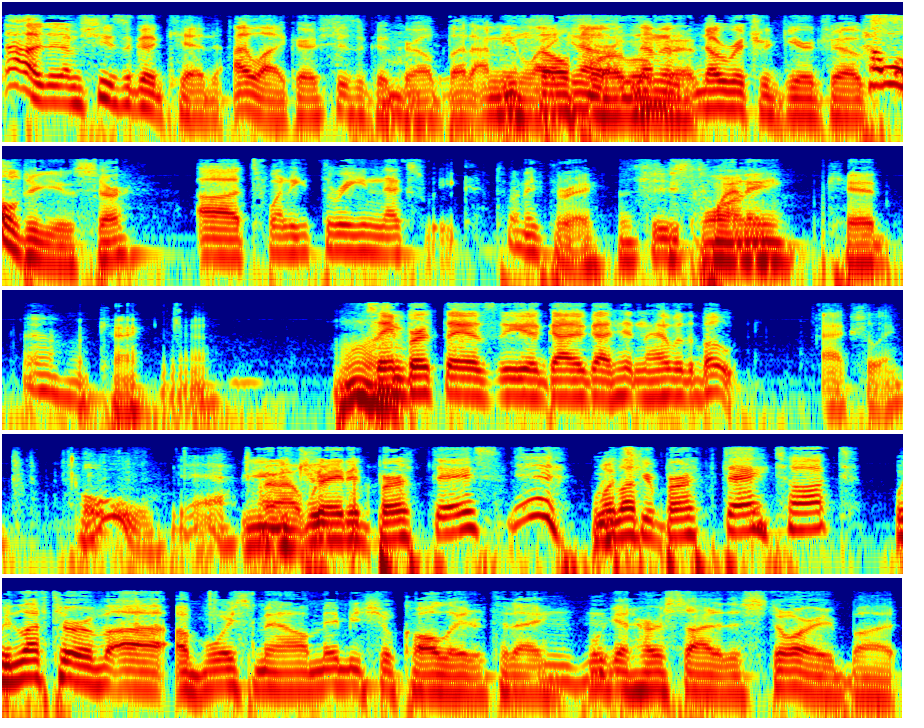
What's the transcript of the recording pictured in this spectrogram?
no, I mean, she's a good kid. I like her. She's a good girl. But I mean, You like, fell you for her know, a little none bit. of, no Richard Gere jokes. How old are you, sir? Uh, 23 next week. 23. She's 20. Kid. Yeah, okay. Yeah. Same birthday as the uh, guy who got hit in the head with a boat. Actually. Oh. Yeah. You Uh, we- traded birthdays? Yeah. What's left- your birthday? We talked. We left her a, uh, a voicemail. Maybe she'll call later today. Mm-hmm. We'll get her side of the story. But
